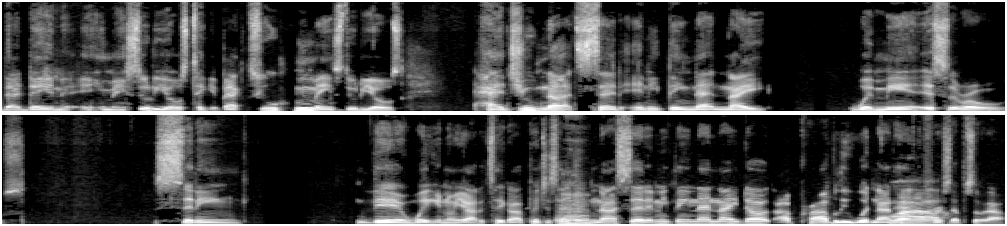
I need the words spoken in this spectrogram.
that day in, in Humane Studios, take it back to Humane Studios. Had you not said anything that night with me and Issa Rose sitting there waiting on y'all to take our pictures. Had mm-hmm. you not said anything that night, dog, I probably would not wow. have the first episode out.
